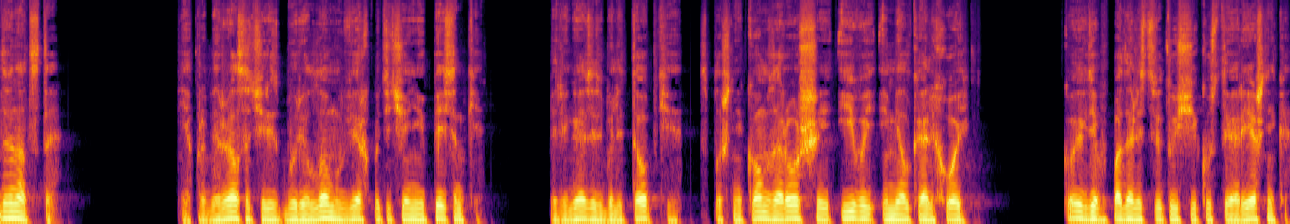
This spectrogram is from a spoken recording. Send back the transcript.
12. Я пробирался через бурелом вверх по течению песенки. Берега здесь были топкие, сплошняком заросшие ивой и мелкой ольхой. Кое-где попадались цветущие кусты орешника.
